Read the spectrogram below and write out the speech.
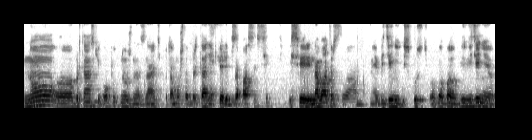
Но э, британский опыт нужно знать, потому что Британия в сфере безопасности – и в сфере новаторства, э, ведения искусства, ведения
